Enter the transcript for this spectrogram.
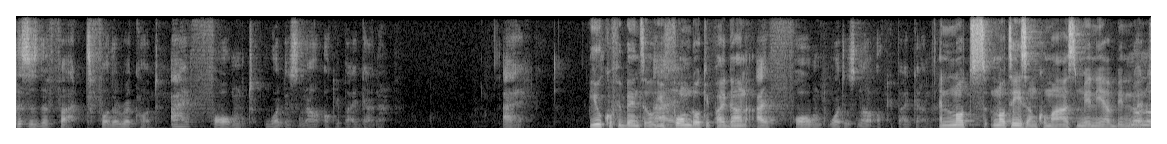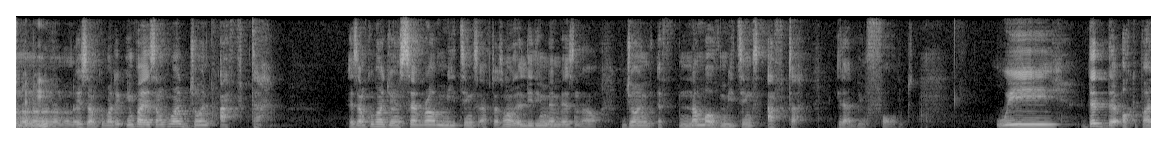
This is the fact for the record. I formed what is now Occupy Ghana. I. You, Kofi Bentil, you formed Occupy Ghana. I formed what is now Occupy Ghana. And not not Ace Ankomah, as many have been No, led no, to no, no, believe. no, no, no. Ace Ankomah, did- in fact, Ace Ankomah joined after. Ace Ankomah joined several meetings after. Some of the leading members now joined a number of meetings after it had been formed. We did the Occupy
